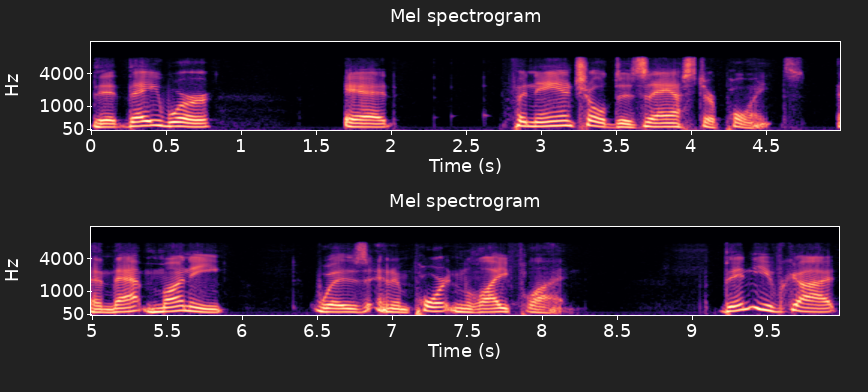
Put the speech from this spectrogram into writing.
That they were at financial disaster points, and that money was an important lifeline. Then you've got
